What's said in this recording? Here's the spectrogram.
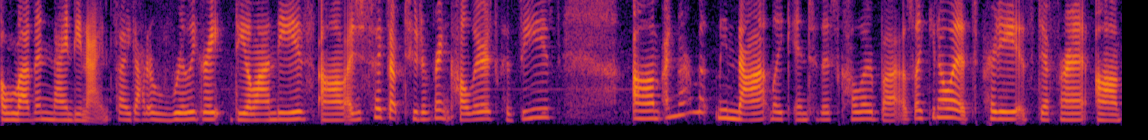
$11.99. So I got a really great deal on these. Um, I just picked up two different colors because these um, I'm normally not like into this color, but I was like, you know what, it's pretty, it's different. Um,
